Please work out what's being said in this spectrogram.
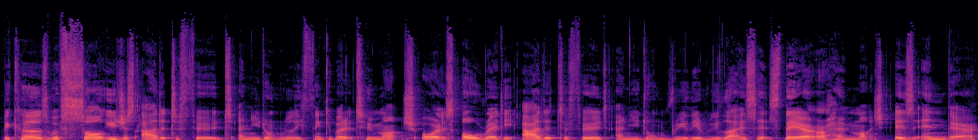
Because with salt you just add it to food and you don't really think about it too much or it's already added to food and you don't really realize it's there or how much is in there.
